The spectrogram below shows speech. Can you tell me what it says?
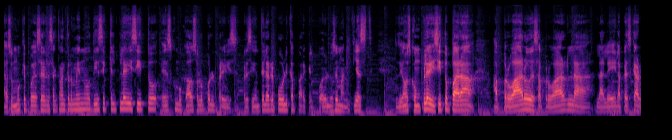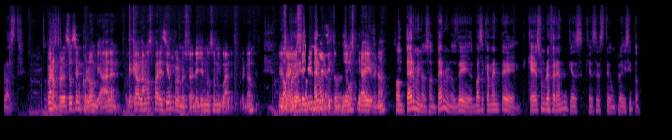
asumo que puede ser exactamente lo mismo. Dice que el plebiscito es convocado solo por el presidente de la República para que el pueblo se manifieste. Entonces, digamos, con un plebiscito para aprobar o desaprobar la, la ley, la pesca de arrastre. Entonces, Bueno, pero eso es en Colombia, Alan. Es que hablamos parecido, pero nuestras leyes no son iguales, ¿verdad? No, o sea, pero son términos. por ahí, ¿verdad? son términos, son términos de, es básicamente, ¿qué es un referéndum? ¿Qué es, qué es este, un plebiscito?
